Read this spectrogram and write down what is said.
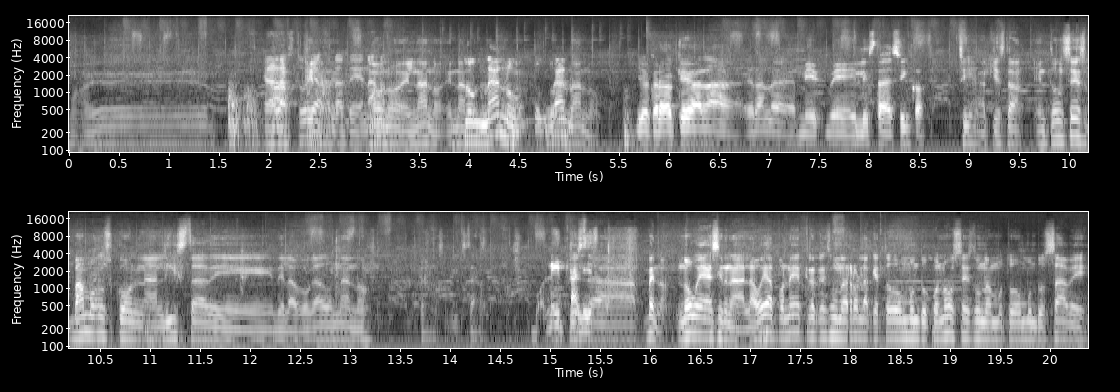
Vamos a ver. ¿Eran las tuyas el- o las de No, Nano? no, el nano. El nano Don Nano, Don Nano. Yo creo que iba la, eran la- mi, mi lista de cinco. Sí, aquí está. Entonces vamos con la lista de, del abogado Nano. Está. Bonita lista. bueno, no voy a decir nada. La voy a poner. Creo que es una rola que todo el mundo conoce, es una todo el mundo sabe.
